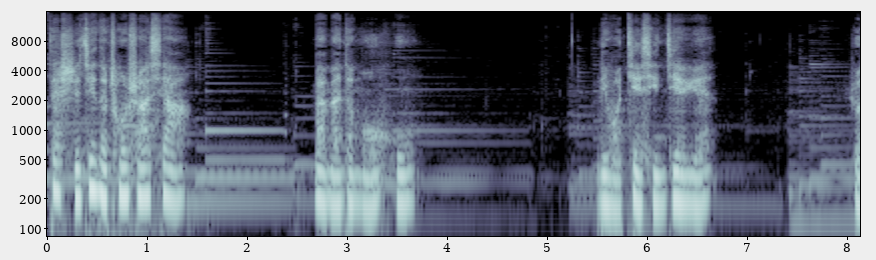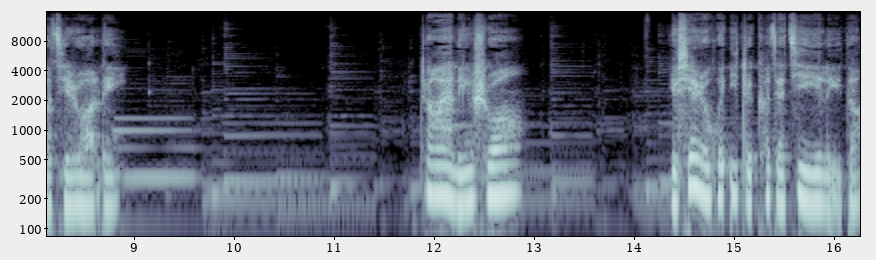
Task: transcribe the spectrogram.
在时间的冲刷下，慢慢的模糊，离我渐行渐远，若即若离。张爱玲说：“有些人会一直刻在记忆里的，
